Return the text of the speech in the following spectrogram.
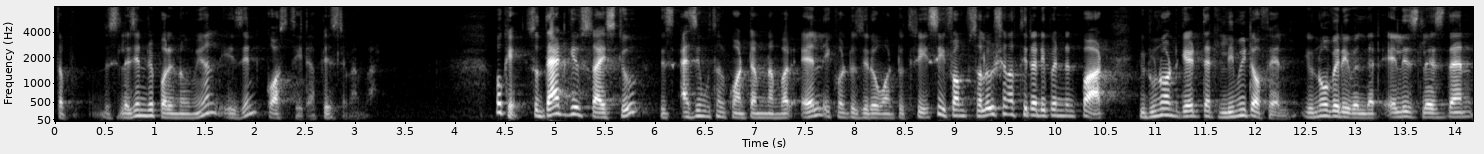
the this Legendre polynomial is in cos theta please remember. Okay, so that gives rise to this azimuthal quantum number L equal to 0, 1 to 3. See from solution of theta dependent part you do not get that limit of L you know very well that L is less than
